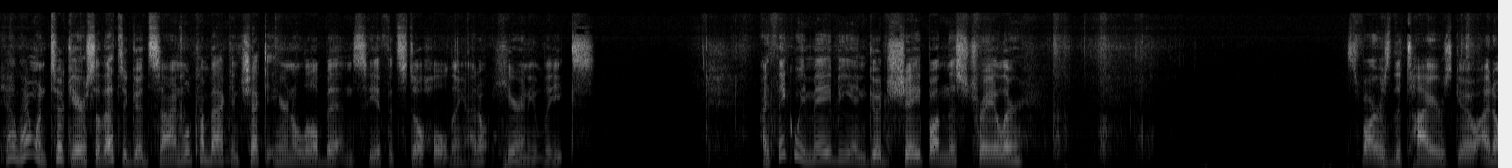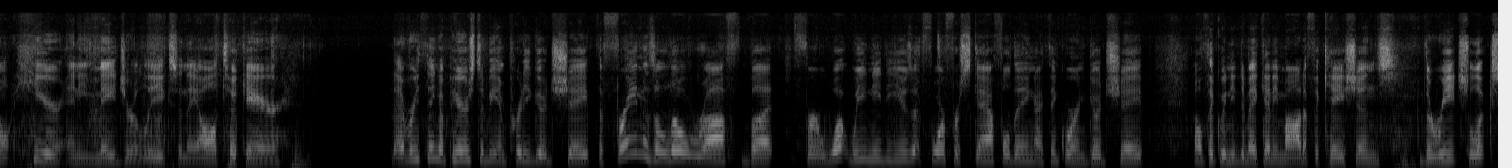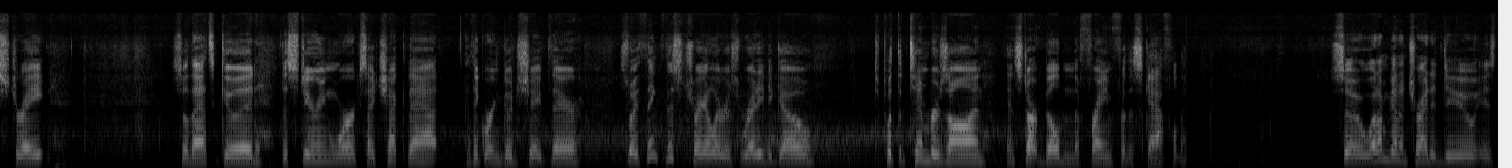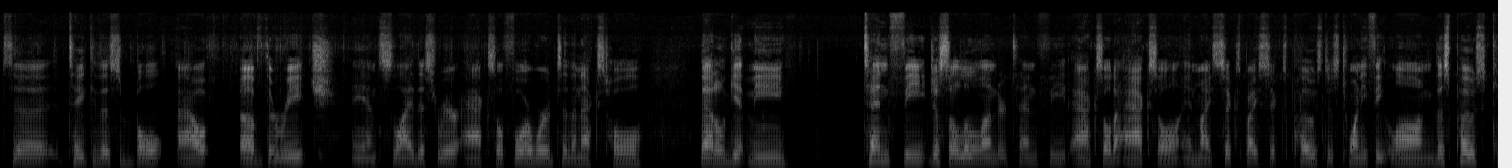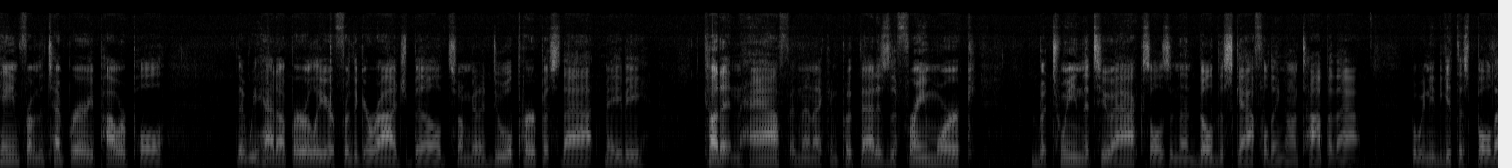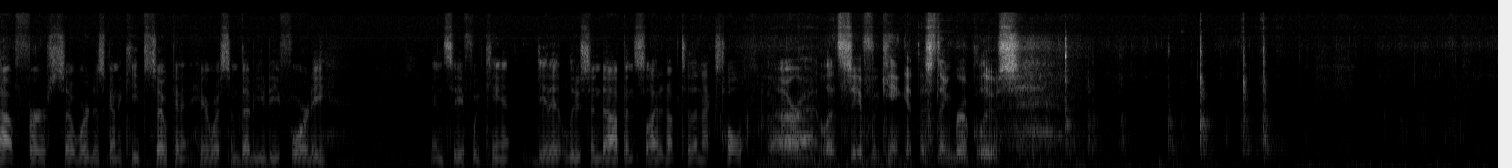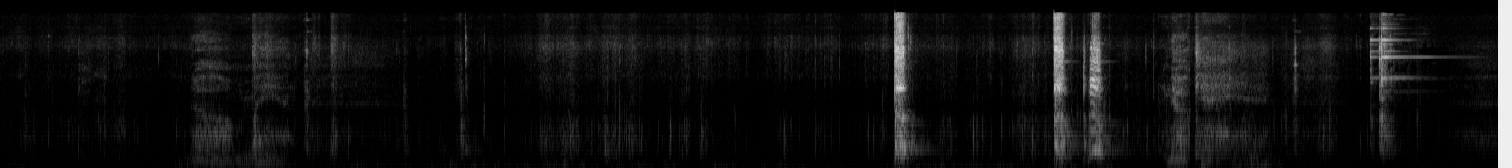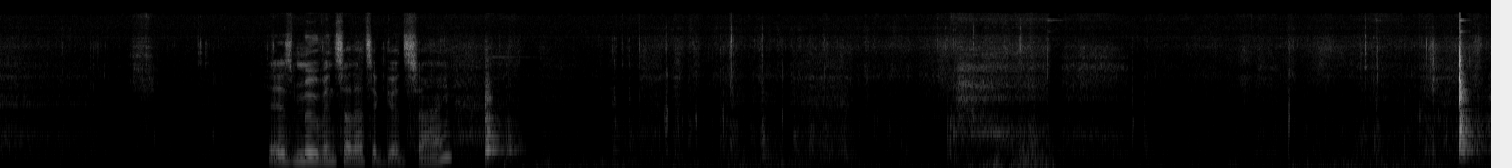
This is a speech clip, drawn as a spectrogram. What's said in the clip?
Yeah, that one took air, so that's a good sign. We'll come back and check it here in a little bit and see if it's still holding. I don't hear any leaks. I think we may be in good shape on this trailer. As far as the tires go, I don't hear any major leaks, and they all took air. Everything appears to be in pretty good shape. The frame is a little rough, but for what we need to use it for, for scaffolding, I think we're in good shape. I don't think we need to make any modifications. The reach looks straight, so that's good. The steering works, I checked that. I think we're in good shape there. So I think this trailer is ready to go to put the timbers on and start building the frame for the scaffolding. So what I'm gonna try to do is to take this bolt out of the reach and slide this rear axle forward to the next hole. That'll get me 10 feet, just a little under 10 feet axle to axle, and my 6x6 post is 20 feet long. This post came from the temporary power pole that we had up earlier for the garage build, so I'm going to dual purpose that, maybe cut it in half, and then I can put that as the framework between the two axles and then build the scaffolding on top of that. But we need to get this bolt out first, so we're just going to keep soaking it here with some WD-40 and see if we can't get it loosened up and slide it up to the next hole. All right, let's see if we can't get this thing broke loose. Is moving, so that's a good sign.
